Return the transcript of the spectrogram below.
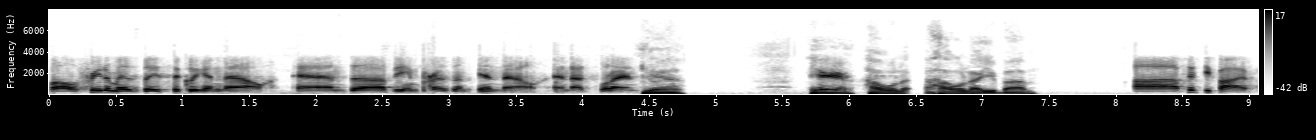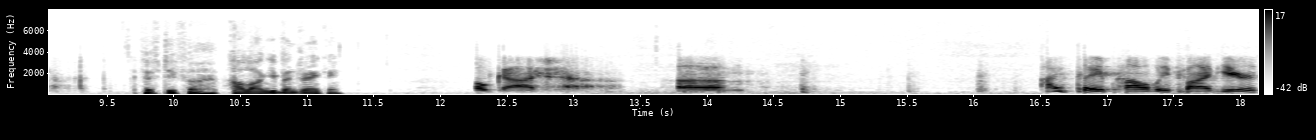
Well, freedom is basically in now and uh, being present in now, and that's what I enjoy. Yeah. Yeah. How old How old are you, Bob? Uh, fifty-five. Fifty-five. How long you been drinking? Oh gosh, um, I'd say probably five years.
